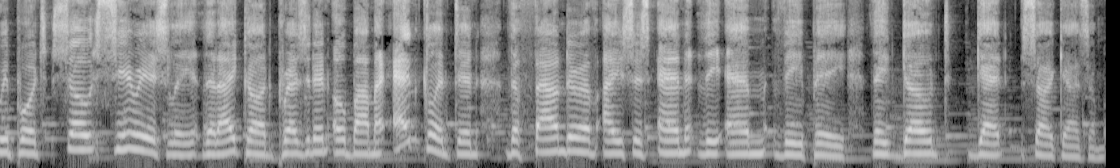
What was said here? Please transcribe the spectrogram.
reports so seriously that I called President Obama and Clinton the founder of ISIS and the MVP. They don't get sarcasm.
